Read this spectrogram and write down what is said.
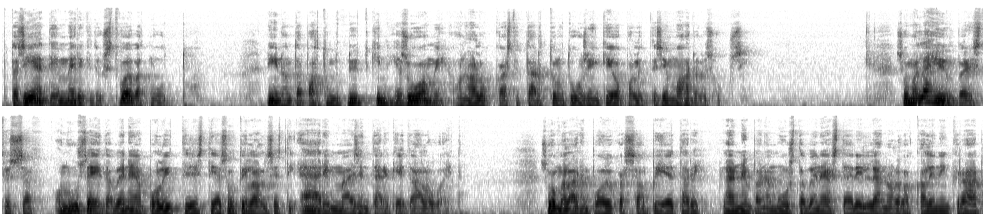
mutta sijaintien merkitykset voivat muuttua. Niin on tapahtunut nytkin ja Suomi on halukkaasti tarttunut uusiin geopoliittisiin mahdollisuuksiin. Suomen lähiympäristössä on useita Venäjän poliittisesti ja sotilaallisesti äärimmäisen tärkeitä alueita. Suomelahden pohjukassa on Pietari, lännempänä muusta Venäjästä erillään oleva Kaliningrad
